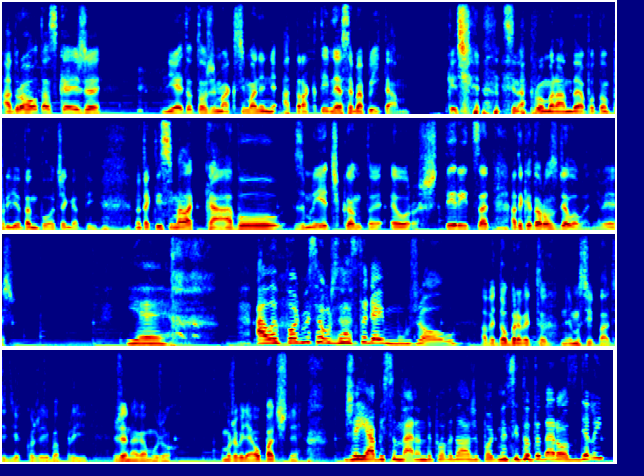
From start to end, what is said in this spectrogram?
A druhá otázka je, že nie je to to, že maximálne neatraktívne? Ja seba pýtam. Keď si na prvom rande a potom príde ten bloček a ty... No tak ty si mala kávu s mliečkom, to je euro 40 a takéto rozdeľovanie, vieš? Je. Ale poďme sa už zastať aj mužov. A veď dobre, veď to nemusí platiť akože iba pri ženách a mužoch. To môže byť aj opačne. Že ja by som na rande povedala, že poďme si to teda rozdeliť.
